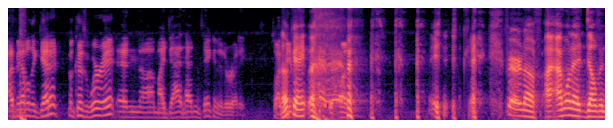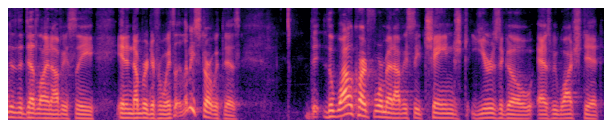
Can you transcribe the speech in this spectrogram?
I've been able to get it because we're it, and uh, my dad hadn't taken it already. So I Okay. made my dad the fun. okay, fair enough. I, I want to delve into the deadline, obviously, in a number of different ways. Let, let me start with this. The, the wild card format obviously changed years ago as we watched it,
